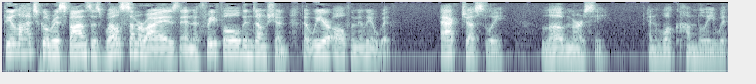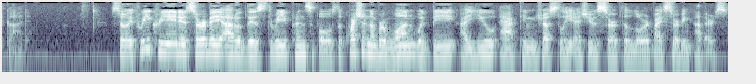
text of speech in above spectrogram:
theological response is well summarized in the threefold injunction that we are all familiar with act justly, love mercy, and walk humbly with God. So, if we created a survey out of these three principles, the question number one would be Are you acting justly as you serve the Lord by serving others?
